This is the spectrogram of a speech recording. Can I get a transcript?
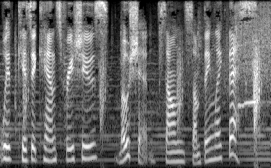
With Kizik hands free shoes, motion sounds something like this.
